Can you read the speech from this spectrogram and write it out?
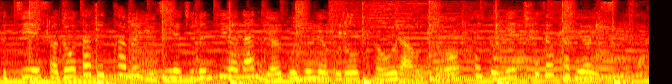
급지에서도 따뜻함을 유지해주는 뛰어난 열 보존력으로 겨울 아웃도어 활동에 최적화되어 있습니다.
